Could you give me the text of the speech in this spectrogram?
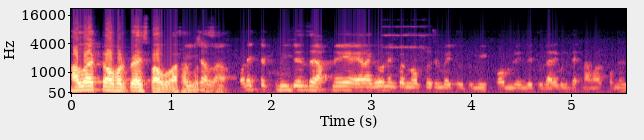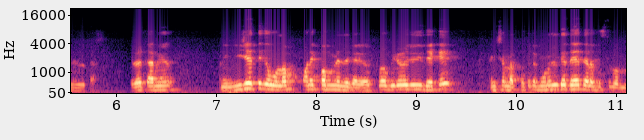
ভালো একটা অফার প্রাইস পাবো আশা করছি ইনশাআল্লাহ অনেকটা মিড রেঞ্জে আপনি এর আগে অনেকবার নক করেছেন ভাই তো তুমি কম রেঞ্জে তো গাড়িগুলো দেখেন আমার কম রেঞ্জের কাজ এবার আমি মানে নিজের থেকে বললাম অনেক কম রেঞ্জের গাড়ি পুরো ভিডিও যদি দেখে ইনশাআল্লাহ প্রত্যেকটা মনোযোগ দিয়ে তাহলে বুঝতে পারব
